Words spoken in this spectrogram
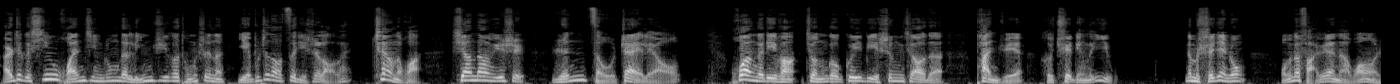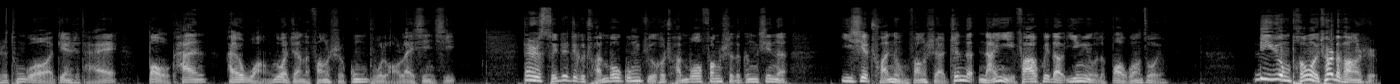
而这个新环境中的邻居和同事呢，也不知道自己是老赖。这样的话，相当于是人走债了，换个地方就能够规避生效的判决和确定的义务。那么实践中，我们的法院呢，往往是通过电视台、报刊还有网络这样的方式公布老赖信息。但是随着这个传播工具和传播方式的更新呢，一些传统方式啊，真的难以发挥到应有的曝光作用。利用朋友圈的方式，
